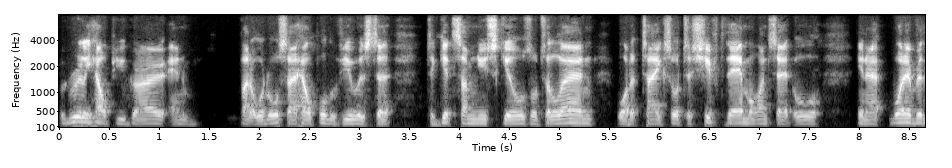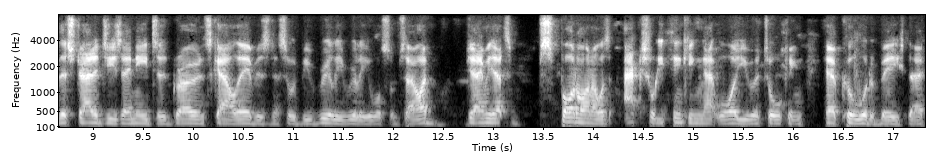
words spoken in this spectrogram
would really help you grow and but it would also help all the viewers to to get some new skills or to learn what it takes or to shift their mindset or you know whatever the strategies they need to grow and scale their business. It would be really really awesome. So i jamie that's spot on. I was actually thinking that while you were talking. How cool would it be? So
